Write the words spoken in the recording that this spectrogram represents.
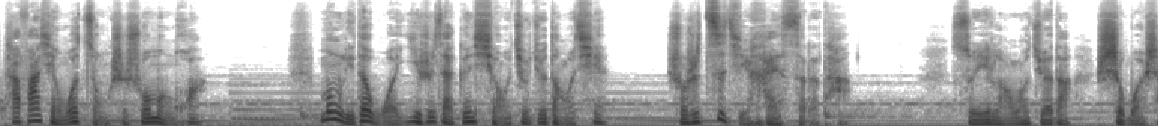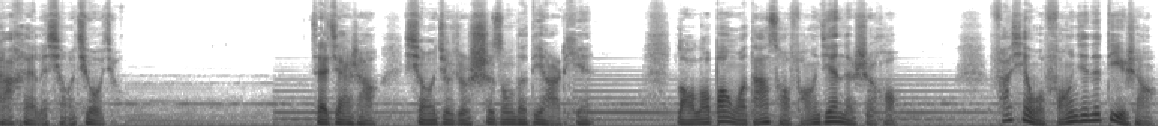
她发现我总是说梦话，梦里的我一直在跟小舅舅道歉，说是自己害死了他，所以姥姥觉得是我杀害了小舅舅。再加上小舅舅失踪的第二天，姥姥帮我打扫房间的时候，发现我房间的地上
